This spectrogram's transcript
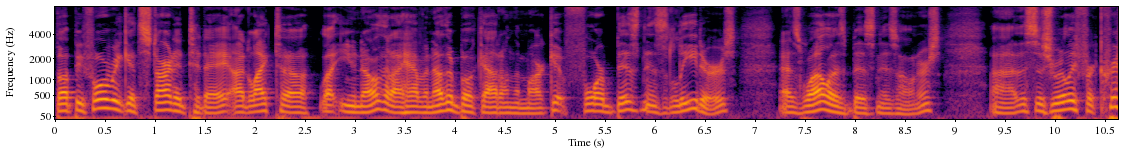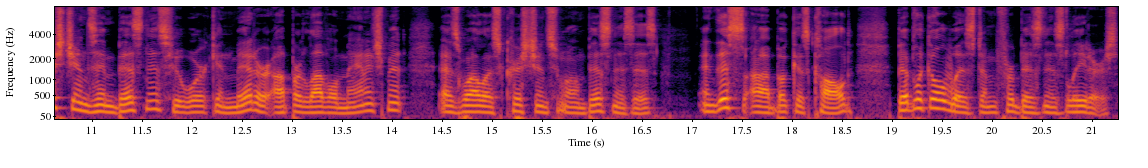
But before we get started today, I'd like to let you know that I have another book out on the market for business leaders as well as business owners. Uh, this is really for Christians in business who work in mid or upper level management, as well as Christians who own businesses. And this uh, book is called Biblical Wisdom for Business Leaders.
